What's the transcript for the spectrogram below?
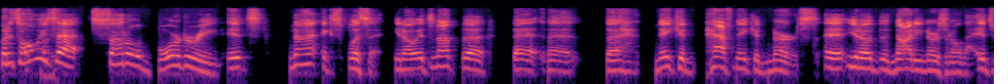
but it's always that subtle bordering. It's not explicit. You know, it's not the, the, the, the naked half naked nurse uh, you know the naughty nurse and all that it's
